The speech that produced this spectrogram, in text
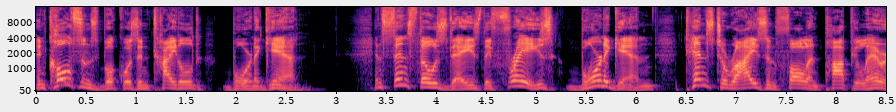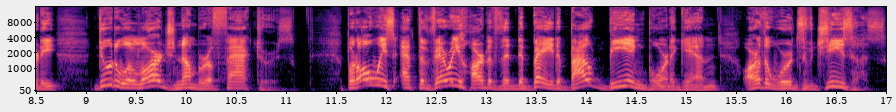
And Colson's book was entitled Born Again. And since those days, the phrase born again tends to rise and fall in popularity due to a large number of factors. But always at the very heart of the debate about being born again are the words of Jesus.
